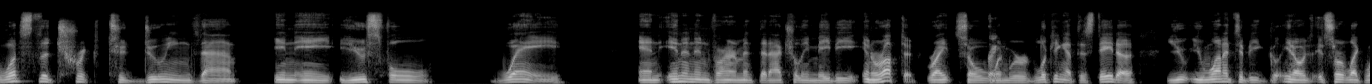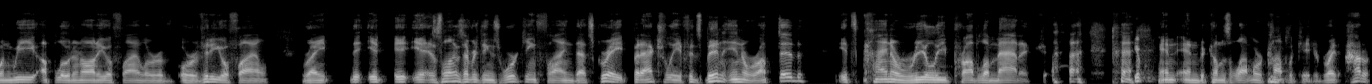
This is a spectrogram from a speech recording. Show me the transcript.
What's the trick to doing that in a useful way and in an environment that actually may be interrupted right? So right. when we're looking at this data you you want it to be you know it's sort of like when we upload an audio file or a, or a video file right? It, it, it as long as everything's working fine that's great. But actually if it's been interrupted it's kind of really problematic yep. and and becomes a lot more hmm. complicated right? How do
